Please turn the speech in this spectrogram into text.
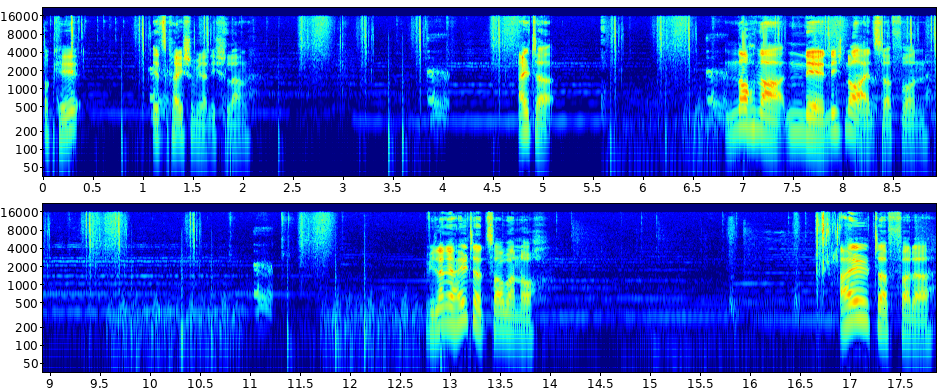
Okay. Jetzt kann ich schon wieder nicht schlagen. Alter! Noch nah. Nee, nicht noch eins davon. Wie lange hält der Zauber noch? Alter Vater.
